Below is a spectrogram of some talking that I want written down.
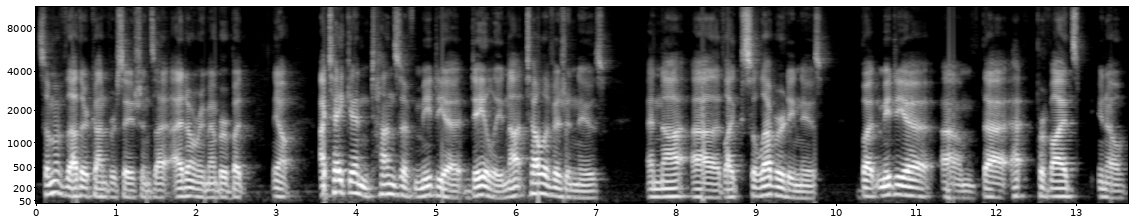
Some of the other conversations I, I don't remember, but you know, I take in tons of media daily, not television news and not uh, like celebrity news, but media um, that provides you know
